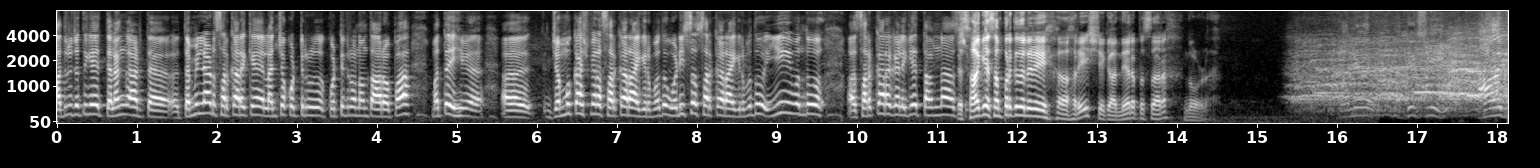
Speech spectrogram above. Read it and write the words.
ಅದ್ರ ಜೊತೆಗೆ ತೆಲಂಗಾಣ ತಮಿಳುನಾಡು ಸರ್ಕಾರಕ್ಕೆ ಲಂಚ ಕೊಟ್ಟಿರು, ಕೊಟ್ಟಿದ್ರು ಅನ್ನೋಂಥ ಆರೋಪ. ಮತ್ತು ಜಮ್ಮು ಕಾಶ್ಮೀರ ಸರ್ಕಾರ ಆಗಿರ್ಬೋದು, ಒಡಿಶಾ ಸರ್ಕಾರ ಆಗಿರ್ಬೋದು, ಈ ಒಂದು ಸರ್ಕಾರಗಳಿಗೆ ತನ್ನ ಹಾಗೆ ಸಂಪರ್ಕದಲ್ಲಿ ಹರೀಶ್. ಈಗ ನೇರ ಪ್ರಸಾರ ನೋಡೋಣ. आज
